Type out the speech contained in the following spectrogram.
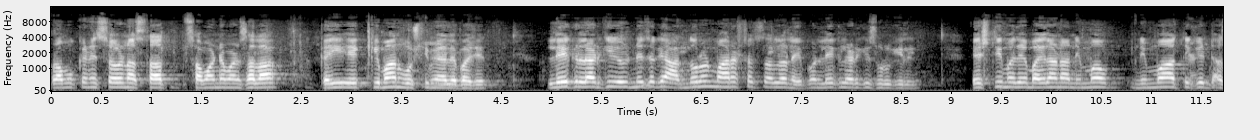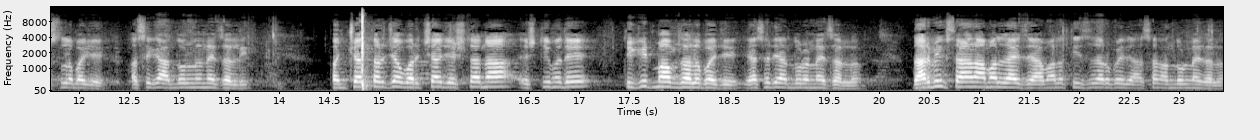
प्रामुख्याने सण असतात सामान्य माणसाला काही एक किमान गोष्टी मिळाल्या पाहिजेत. लेख लाडकी योजनेचं काही आंदोलन महाराष्ट्रात चाललं नाही पण लेख लाडकी सुरू केली. एस टीमध्ये महिलांना निम्म निम्मा तिकीट असलं पाहिजे असे काही आंदोलनं नाही चालली. पंच्याहत्तरच्या वरच्या ज्येष्ठांना एस टीमध्ये तिकीट माफ झालं पाहिजे यासाठी आंदोलन नाही चाललं. धार्मिक स्थळांना आम्हाला जायचं आहे आम्हाला तीस हजार रुपये द्या असं आंदोलन नाही झालं.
